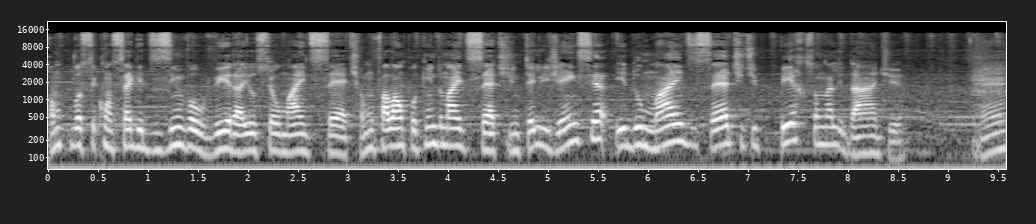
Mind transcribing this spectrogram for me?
Como que você consegue desenvolver aí o seu mindset? Vamos falar um pouquinho do mindset de inteligência e do mindset de personalidade, né?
